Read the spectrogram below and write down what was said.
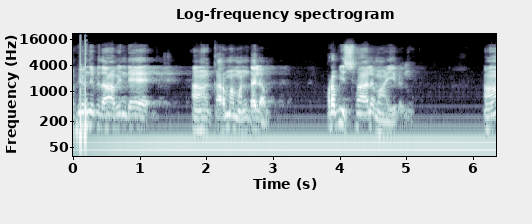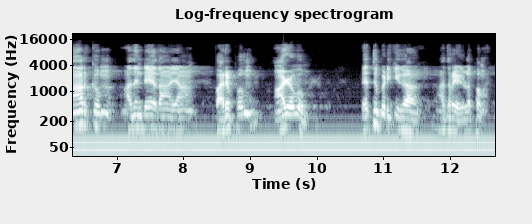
അഭിമന്യ പിതാവിന്റെ ആ കർമ്മമണ്ഡലം പ്രവിശാലമായിരുന്നു. ആർക്കും അതിന്റെതായ പരപ്പും ആഴവും എത്തിപ്പിടിക്കുക അത്ര എളുപ്പമല്ല.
